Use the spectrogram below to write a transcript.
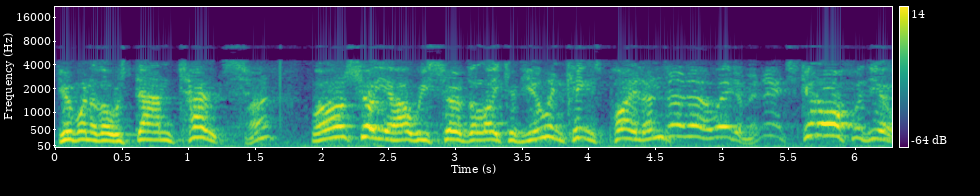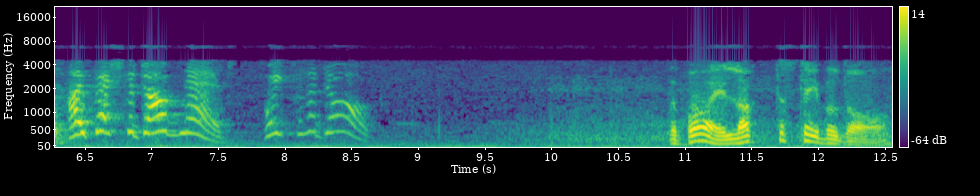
You're one of those damn touts. What? Well, I'll show you how we serve the like of you in King's Pyland. No, no, wait a minute. Get off with you. I fetched the dog, Ned. Wait for the dog. The boy locked the stable door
